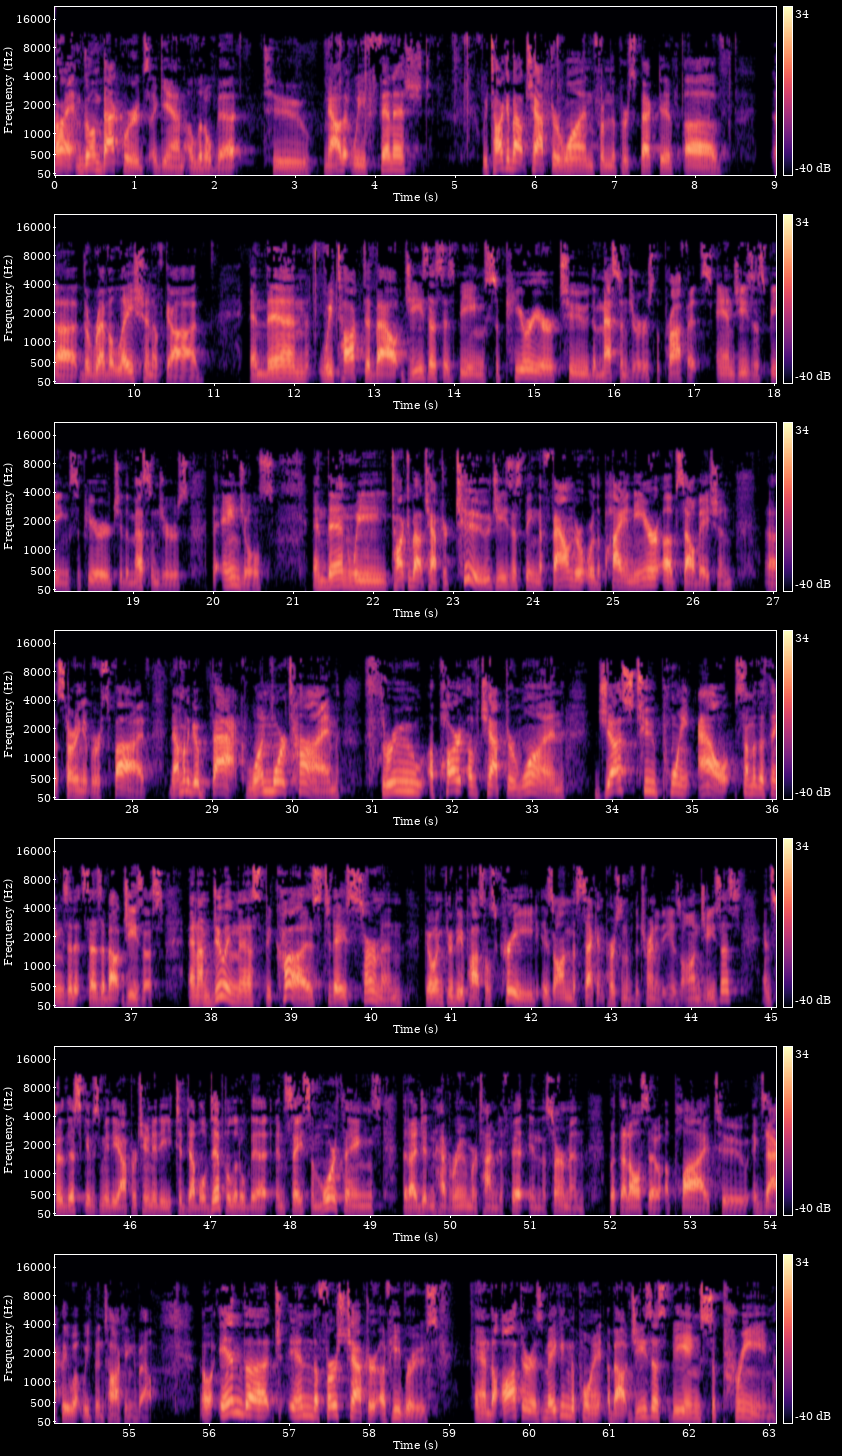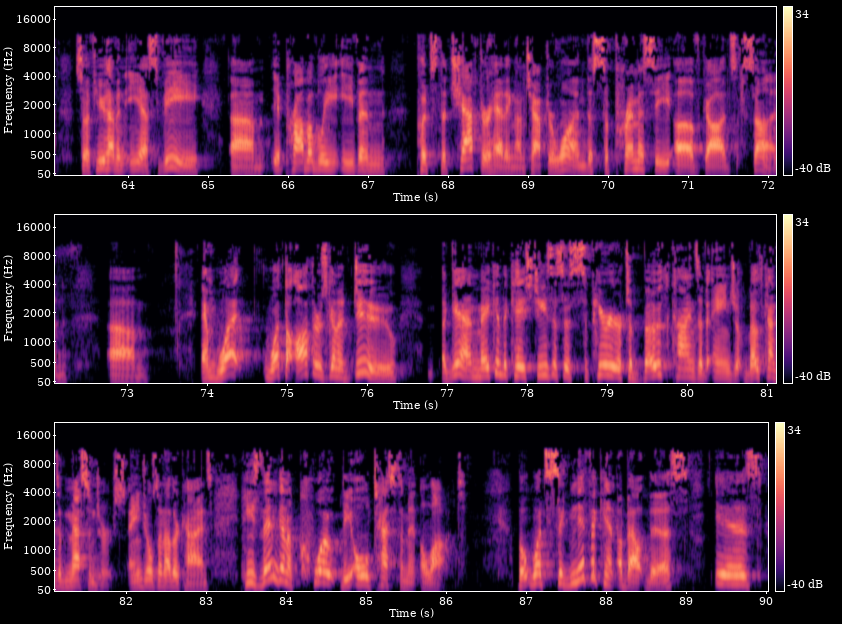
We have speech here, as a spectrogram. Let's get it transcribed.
All right, I'm going backwards again a little bit to now that we've finished. We talked about chapter one from the perspective of uh, the revelation of God, and then we talked about Jesus as being superior to the messengers, the prophets, and Jesus being superior to the messengers, the angels. And then we talked about chapter two, Jesus being the founder or the pioneer of salvation, uh, starting at verse 5. Now I'm going to go back one more time through a part of chapter 1 just to point out some of the things that it says about Jesus. And I'm doing this because today's sermon, going through the Apostles' Creed, is on the second person of the Trinity, is on Jesus. And so this gives me the opportunity to double dip a little bit and say some more things that I didn't have room or time to fit in the sermon, but that also apply to exactly what we've been talking about. Oh, in the, in the first chapter of Hebrews, and the author is making the point about Jesus being supreme. So if you have an ESV, um, it probably even puts the chapter heading on chapter one, the supremacy of God's Son. Um, and what what the author is going to do again, making the case Jesus is superior to both kinds of angel, both kinds of messengers, angels and other kinds. He's then going to quote the Old Testament a lot. But what's significant about this is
